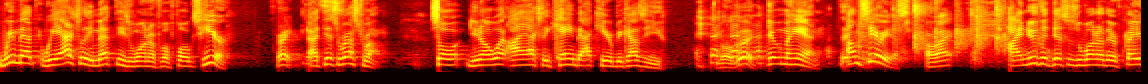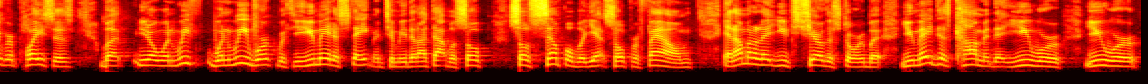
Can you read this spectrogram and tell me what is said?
we met, we actually met these wonderful folks here Great. at this restaurant. So you know what? I actually came back here because of you. Well, good. Give them a hand. I'm serious. All right. I knew that this was one of their favorite places, but you know when we when we worked with you, you made a statement to me that I thought was so so simple but yet so profound. And I'm going to let you share the story. But you made this comment that you were you were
